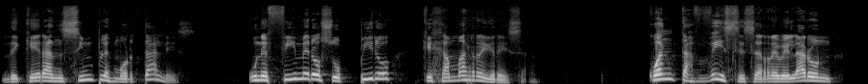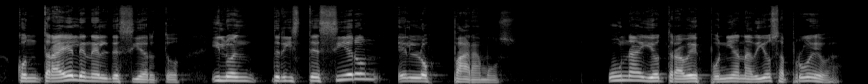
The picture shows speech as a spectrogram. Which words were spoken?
de que eran simples mortales, un efímero suspiro que jamás regresa. ¿Cuántas veces se rebelaron contra él en el desierto y lo entristecieron en los páramos? Una y otra vez ponían a Dios a prueba,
